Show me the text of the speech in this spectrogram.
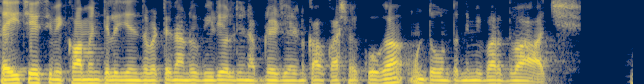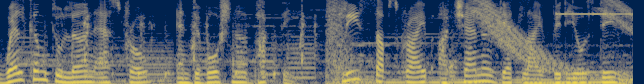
దయచేసి మీ కామెంట్ తెలియజేయడం బట్టి నన్ను వీడియోలు నేను అప్డేట్ చేయడానికి అవకాశం ఎక్కువగా ఉంటూ ఉంటుంది మీ Bharadwaj. Welcome to learn astro and devotional భక్తి please subscribe our channel get live videos daily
